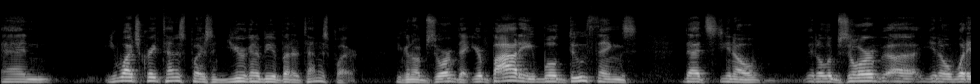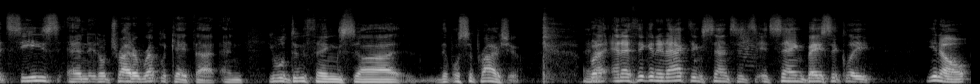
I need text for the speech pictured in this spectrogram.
And you watch great tennis players, and you're going to be a better tennis player. You're going to absorb that. Your body will do things that's you know it'll absorb uh, you know what it sees and it'll try to replicate that and you will do things uh, that will surprise you and, I, and I think in an acting sense it's it's saying basically you know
